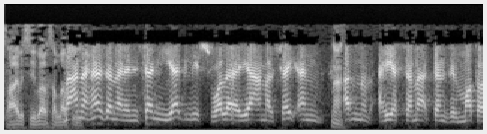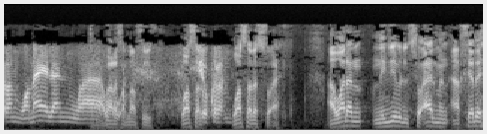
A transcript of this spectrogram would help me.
طيب سي بارك الله معنى فيك. هذا أن الإنسان يجلس ولا يعمل شيئا نعم. أم هي السماء تنزل مطرا ومالا و... بارك الله فيك. وصل شكرا. وصل السؤال. اولا نجيب السؤال من آخره.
